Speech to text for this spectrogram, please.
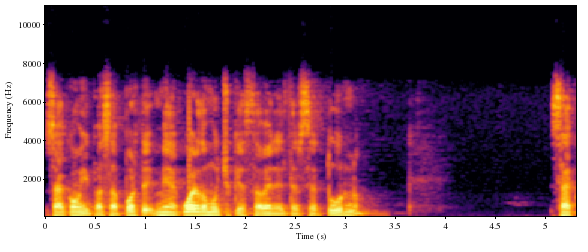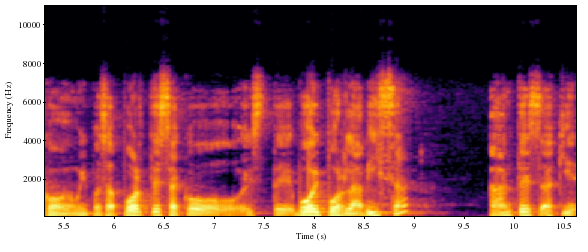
saco mi pasaporte, me acuerdo mucho que estaba en el tercer turno saco mi pasaporte, saco, este, voy por la visa. Antes, aquí,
